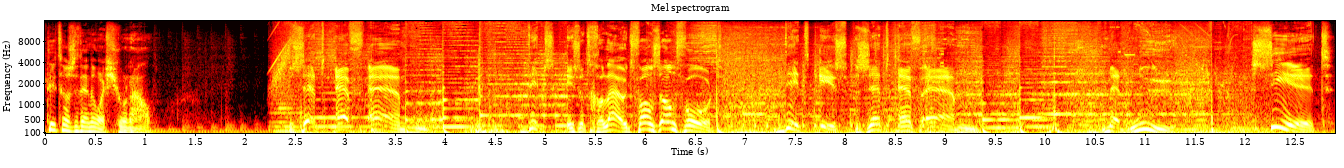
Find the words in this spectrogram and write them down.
Dit was het NOS Journaal. ZFM. Dit is het geluid van Zandvoort. Dit is ZFM. Met nu. See it.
